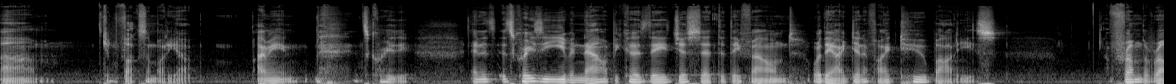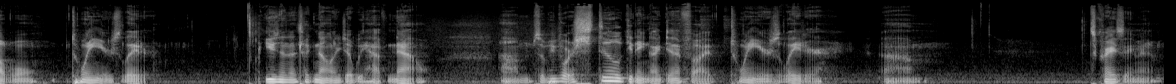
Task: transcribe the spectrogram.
um, can fuck somebody up. I mean, it's crazy. And it's, it's crazy even now because they just said that they found or they identified two bodies from the rubble 20 years later using the technology that we have now. Um, so people are still getting identified 20 years later. Um, it's crazy, man.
